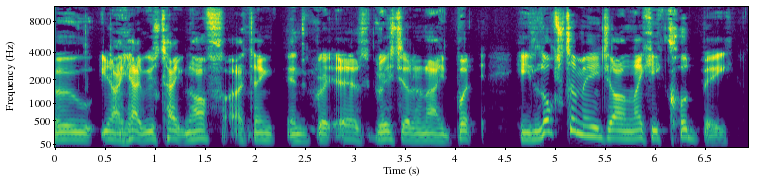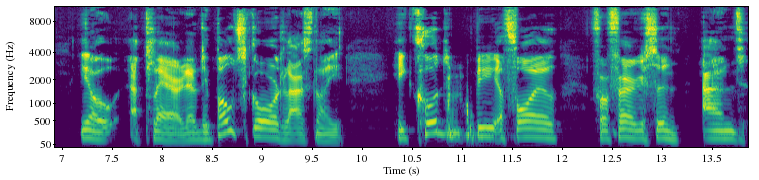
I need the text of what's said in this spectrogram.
who, you know, he, he was taken off, I think, in uh, Greece the other night. But he looks to me, John, like he could be, you know, a player. Now, they both scored last night. He could be a foil for Ferguson. And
